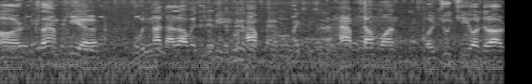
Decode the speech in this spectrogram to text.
our clamp here would not allow it to be. You have to have someone or Juki or there are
